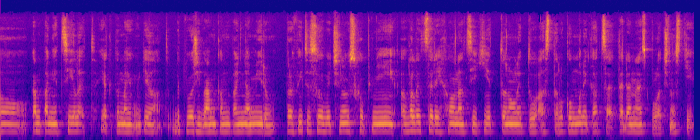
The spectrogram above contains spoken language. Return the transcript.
o kampaně cílit, jak to mají udělat. Vytvoří vám kampaň na míru. Profíci jsou většinou schopní velice rychle nacítit tonalitu a styl komunikace té dané společnosti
